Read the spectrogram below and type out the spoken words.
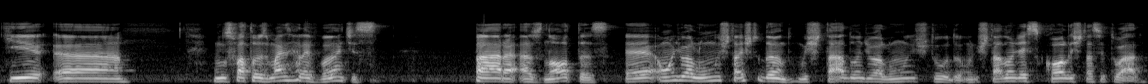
que uh, um dos fatores mais relevantes para as notas é onde o aluno está estudando, o estado onde o aluno estuda, o estado onde a escola está situada.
